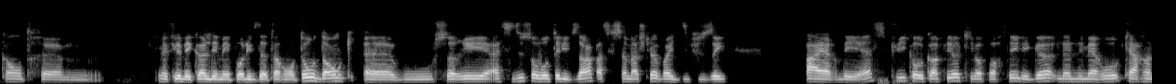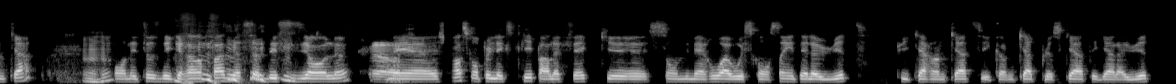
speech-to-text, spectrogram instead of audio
contre euh, le club école des Maple Leafs de Toronto. Donc, vous serez assidus sur vos téléviseurs parce que ce match-là va être diffusé à RDS. Puis Cole Caulfield qui va porter, les gars, le numéro 44. Mm-hmm. On est tous des grands fans de cette décision-là. Ah. Mais euh, je pense qu'on peut l'expliquer par le fait que son numéro à Wisconsin était le 8. Puis 44, c'est comme 4 plus 4 égale à 8.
